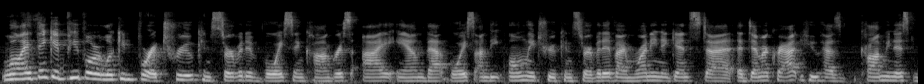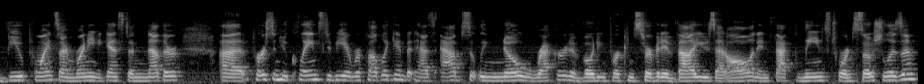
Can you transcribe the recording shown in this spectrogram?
Well, I think if people are looking for a true conservative voice in Congress, I am that voice. I'm the only true conservative. I'm running against uh, a Democrat who has communist viewpoints. I'm running against another uh, person who claims to be a Republican but has absolutely no record of voting for conservative values at all, and in fact leans towards socialism.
